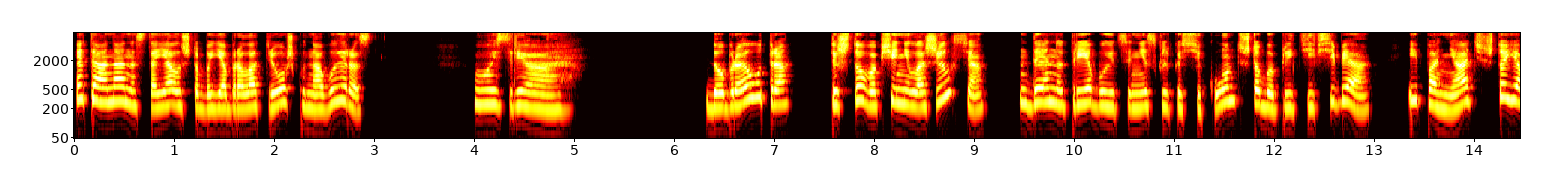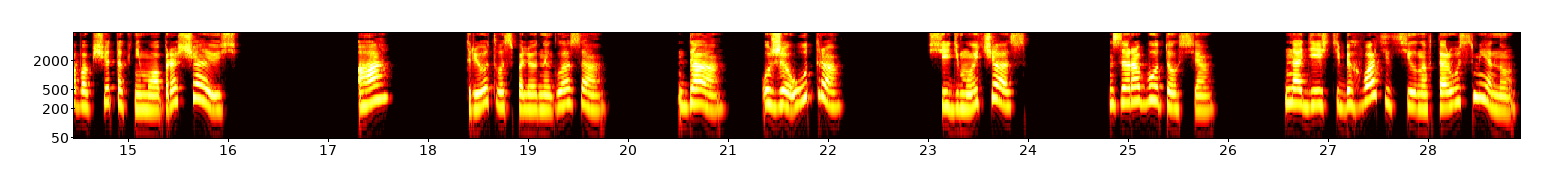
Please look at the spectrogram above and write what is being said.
Это она настояла, чтобы я брала трешку на вырост. Ой, зря. «Доброе утро! Ты что, вообще не ложился?» Дэну требуется несколько секунд, чтобы прийти в себя и понять, что я вообще-то к нему обращаюсь. «А?» трет воспаленные глаза. «Да, уже утро?» «Седьмой час». «Заработался. Надеюсь, тебе хватит сил на вторую смену?»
